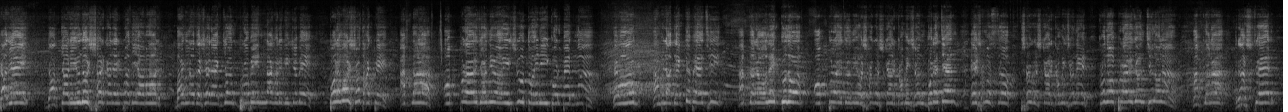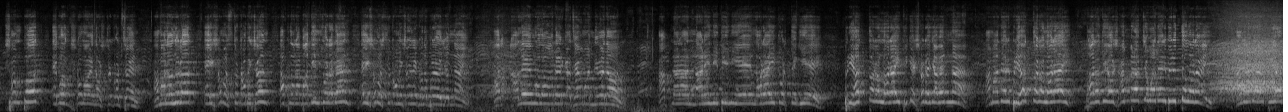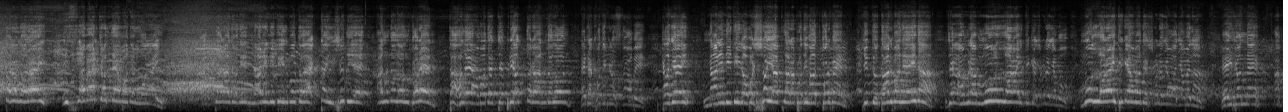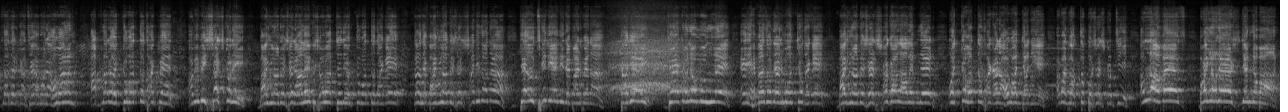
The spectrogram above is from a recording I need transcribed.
কাজেই ডক্টর ইউনুস সরকারের প্রতি আমার বাংলাদেশের একজন প্রবীণ নাগরিক হিসেবে পরামর্শ থাকবে, আপনারা অপ্রয়োজনীয় ইস্যু তৈরি করবেন না। এবং আমরা দেখতে পেয়েছি আপনারা অনেকগুলো অপ্রয়োজনীয় সংস্কার কমিশন করেছেন। এই সমস্ত সংস্কার কমিশনের কোনো প্রয়োজন ছিল না। আপনারা রাষ্ট্রের সম্পদ এবং সময় নষ্ট করছেন। আমার অনুরোধ, এই সমস্ত কমিশন আপনারা বাতিল করে দেন। এই সমস্ত কমিশনের কোনো প্রয়োজন নাই। আর আলেম ওলামাদের কাছে আমার নিবেদন, আপনারা নারী নীতি নিয়ে লড়াই করতে গিয়ে বৃহত্তর লড়াই থেকে সরে যাবেন না। আমাদের বৃহত্তর লড়াই ভারতীয় সাম্রাজ্যবাদের বিরুদ্ধে লড়াই। আমাদের বৃহত্তর লড়াই ইসলামের জন্য আমাদের লড়াই। আপনারা যদি নারী নীতির মতো একটা ইস্যু দিয়ে আন্দোলন করেন, তাহলে আমাদের যে বৃহত্তর আন্দোলন, এটা ক্ষতিগ্রস্ত হবে। কাজেই নারী নীতির অবশ্যই আপনারা প্রতিবাদ করবেন। কিন্তু তার মানে এই না যে আমরা মূল লড়াই থেকে সরে যাব। মূল লড়াই থেকে আমাদের সরে যাওয়া যাবে না। এই জন্যে আপনাদের কাছে আমার আহ্বান, আপনারা ঐক্যবদ্ধ থাকবেন। আমি বিশ্বাস করি বাংলাদেশের আলেম সমাজ যদি ঐক্যবদ্ধ থাকে, তাহলে বাংলাদেশের স্বাধীনতা কেউ ছিনিয়ে নিতে পারবে না। কাজেই যে কোনো মূল্যে এই হেফাজতের মঞ্চ থেকে বাংলাদেশের সকল আলেমদের ঐক্যবদ্ধ থাকার আহ্বান জানিয়ে আমার বক্তব্য শেষ করছি। আল্লাহ হাফেজ, বাংলাদেশ জিন্দাবাদ।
